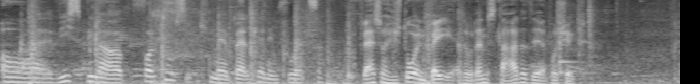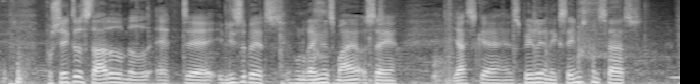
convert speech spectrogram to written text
og vi spiller folkemusik med Balkan-influencer. Hvad er så historien bag? Altså, hvordan startede det her projekt? Projektet startede med, at uh, Elisabeth hun ringede til mig og sagde, jeg skal spille en eksamenskoncert. Uh,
